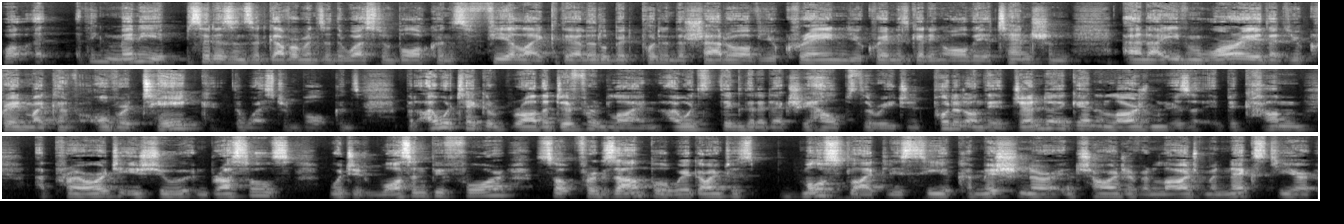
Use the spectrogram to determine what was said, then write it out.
Well, I think many citizens and governments in the Western Balkans feel like they're a little bit put in the shadow of Ukraine. Ukraine is getting all the attention. And I even worry that Ukraine might kind of overtake the Western Balkans. But I would take a rather different line. I would think that it actually helps the region. Put it on the agenda again. Enlargement is a, become a priority issue in Brussels, which it wasn't before. So, for example, we're going to most likely see a commissioner in charge of enlargement next year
